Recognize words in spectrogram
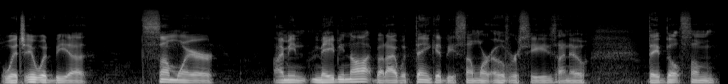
which it would be a somewhere, I mean, maybe not, but I would think it'd be somewhere overseas. I know they built some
